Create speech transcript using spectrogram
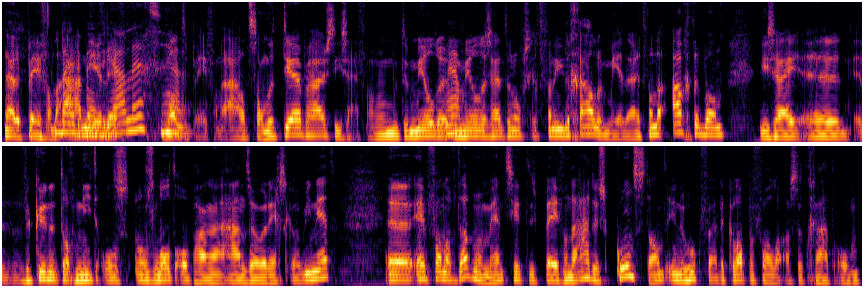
naar de PvdA Bij de neerlegt. Legt, ja. Want de PvdA had Sander Terphuis, die zei van... we moeten milder, ja. milder zijn ten opzichte van de illegale meerderheid van de achterban. Die zei, uh, we kunnen toch niet ons, ons lot ophangen aan zo'n rechtskabinet. en vanaf dat moment zit de PvdA dus constant in de hoek... waar de klappen vallen als het gaat om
